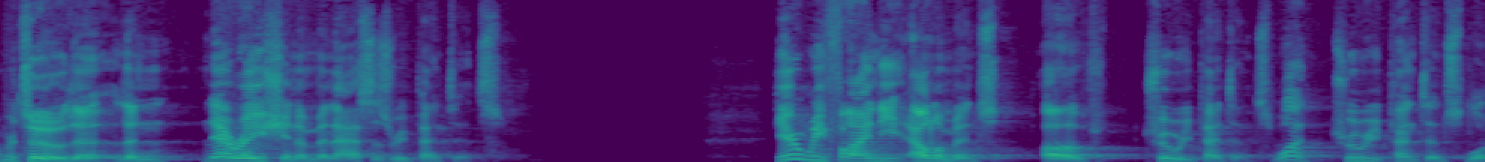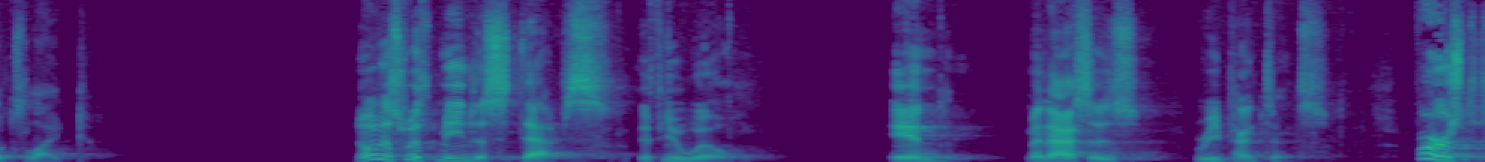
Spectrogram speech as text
Number two, the, the narration of Manasseh's repentance. Here we find the elements of true repentance, what true repentance looks like. Notice with me the steps, if you will, in Manasseh's repentance. First,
